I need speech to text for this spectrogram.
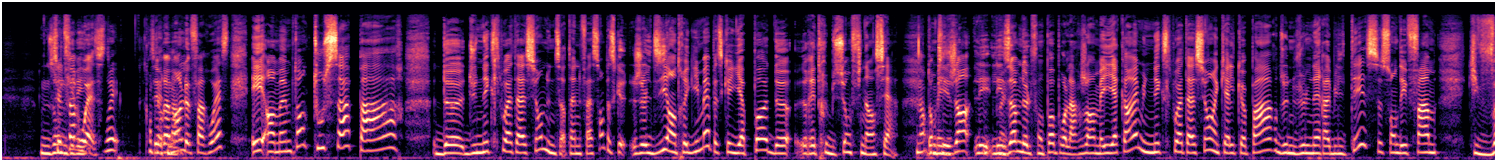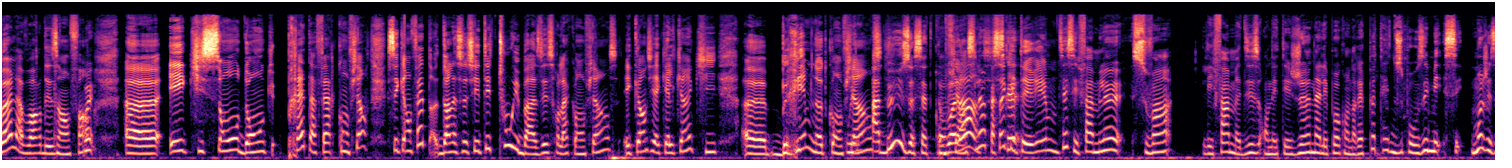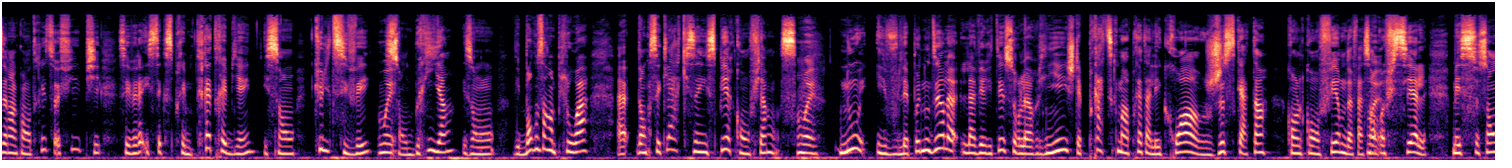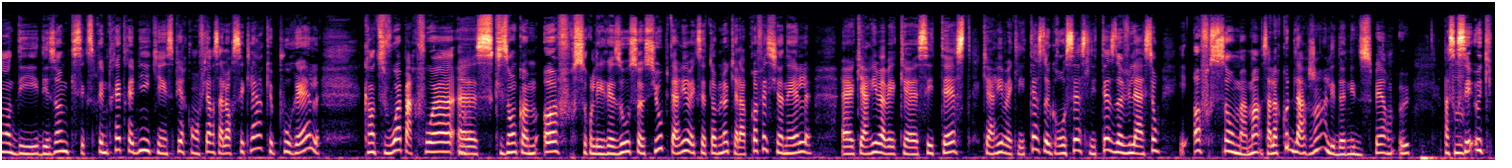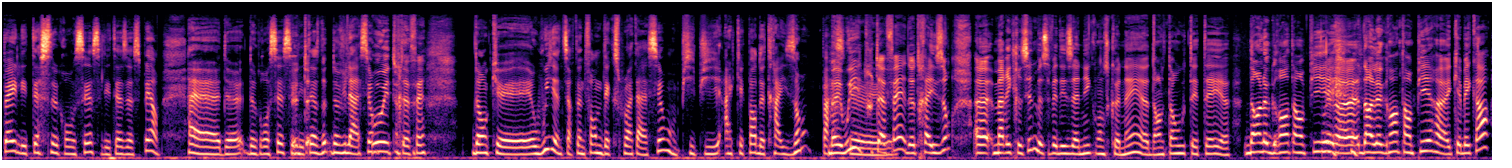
une zone C'est le Far. West. Oui, C'est vraiment le Far West. Et en même temps, tout ça part d'une exploitation d'une certaine façon, parce que je le dis entre guillemets, parce qu'il n'y a pas de rétribution financière. Non, Donc mais- les gens, les, les Ouais. hommes ne le font pas pour l'argent, mais il y a quand même une exploitation en quelque part d'une vulnérabilité. Ce sont des femmes qui veulent avoir des enfants Ouais. euh, et qui sont donc prêtes à faire confiance. C'est qu'en fait, dans la société, tout est basé sur la confiance. Et quand il y a quelqu'un qui euh, brime notre Oui, confiance, abuse de cette voilà, confiance-là. c'est parce ça que, qui est terrible. Tu sais, ces femmes-là, souvent, les femmes me disent, on était jeunes à l'époque, on aurait peut-être dû poser, mais c'est, moi, je les ai rencontrées, Sophie, puis c'est vrai, ils s'expriment très, très bien, ils sont cultivés, Oui. ils sont brillants, ils ont des bons emplois, Euh, donc c'est clair qu'ils inspirent confiance. Nous, ils voulaient pas nous dire la, la vérité sur leur lien. J'étais pratiquement prête à les croire jusqu'à temps qu'on le confirme de façon officielle. Mais ce sont des, des hommes qui s'expriment très, très bien et qui inspirent confiance. Alors, c'est clair que pour elles, quand tu vois parfois euh, ce qu'ils ont comme offre sur les réseaux sociaux, puis tu arrives avec cet homme-là qui a la professionnelle, euh, qui arrive avec euh, ses tests, qui arrive avec les tests de grossesse, les tests d'ovulation, et offre ça aux mamans. Ça leur coûte de l'argent les donner du sperme, eux. Parce que c'est eux qui payent les tests de grossesse et les tests de sperme, de, de grossesse et les tests d'ovulation. Oui, oui, tout à fait. Donc, euh, oui, il y a une certaine forme d'exploitation, puis, puis à quelque part de trahison. Parce Ben oui, que- tout à fait, de trahison. Euh, Marie-Christine, ben, ça fait des années qu'on se connaît, euh, dans le temps où tu étais dans le grand empire, Oui. euh, dans le grand empire québécois.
